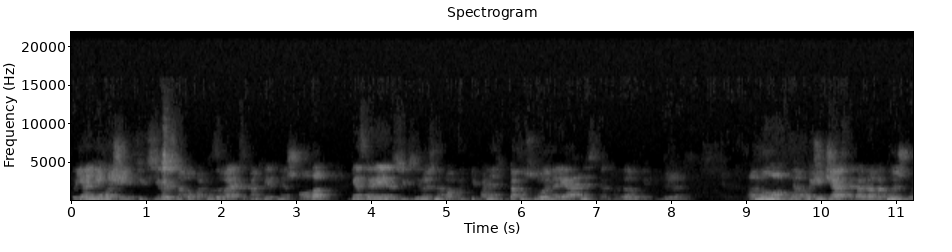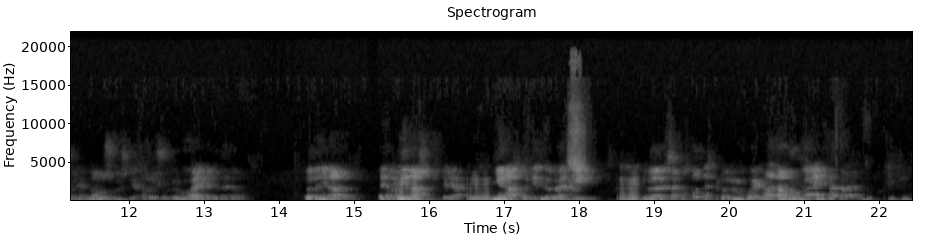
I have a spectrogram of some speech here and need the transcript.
то я не очень фиксируюсь на то, как называется конкретная школа, я скорее фиксируюсь на попытке понять, как устроена реальность, да, вот их избежать. Но э, очень часто, когда в одной школе обнаруживаю, что я хожу еще в другую, они говорят, вот это вот, вот это не надо. Это вот не наши учителя, uh-huh. не наш буддизм, такой отдельный. Uh-huh. И вот эта вся пустотность, про которую мы говорим, она там другая, не такая. Uh-huh.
